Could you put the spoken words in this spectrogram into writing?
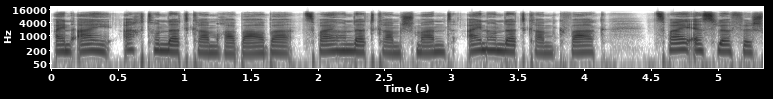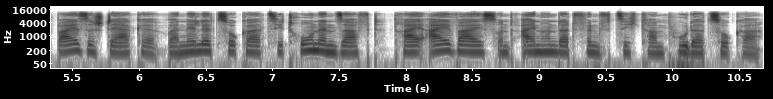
ein Ei, 800 Gramm Rhabarber, 200 Gramm Schmand, 100 Gramm Quark, 2 Esslöffel Speisestärke, Vanillezucker, Zitronensaft, 3 Eiweiß und 150 Gramm Puderzucker.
